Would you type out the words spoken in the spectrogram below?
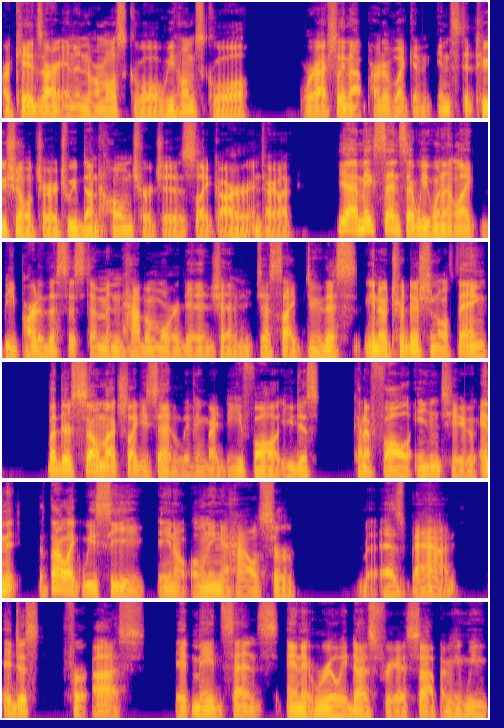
Our kids aren't in a normal school. We homeschool. We're actually not part of like an institutional church. We've done home churches like our entire life. Yeah, it makes sense that we wouldn't like be part of the system and have a mortgage and just like do this, you know, traditional thing. But there's so much, like you said, living by default, you just kind of fall into. And it, it's not like we see, you know, owning a house or as bad. It just for us, it made sense and it really does free us up. I mean, we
